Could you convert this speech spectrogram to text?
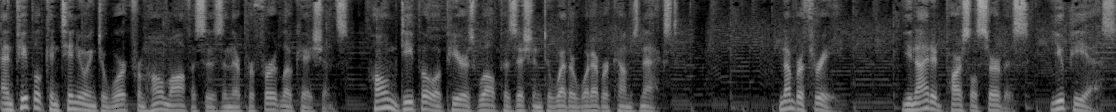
and people continuing to work from home offices in their preferred locations, Home Depot appears well positioned to weather whatever comes next. Number 3. United Parcel Service, UPS.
